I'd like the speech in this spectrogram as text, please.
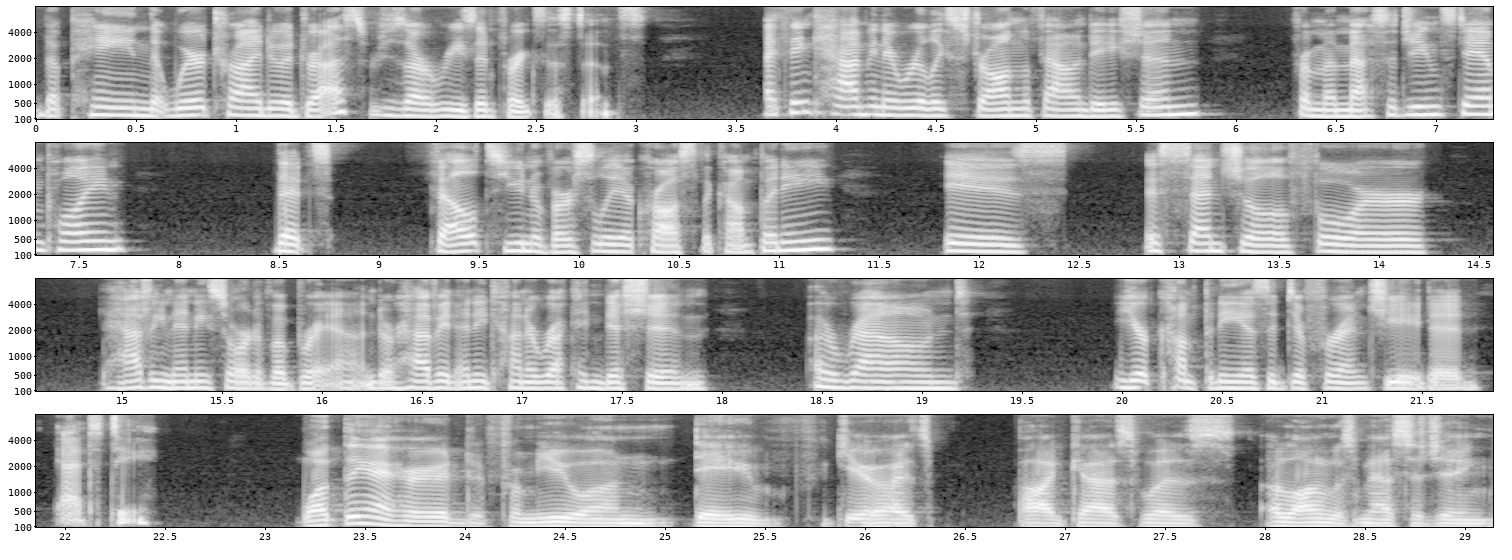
the pain that we're trying to address, which is our reason for existence. I think having a really strong foundation from a messaging standpoint that's felt universally across the company is essential for having any sort of a brand or having any kind of recognition around your company as a differentiated entity. One thing I heard from you on Dave Gerhardt's podcast was along this messaging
